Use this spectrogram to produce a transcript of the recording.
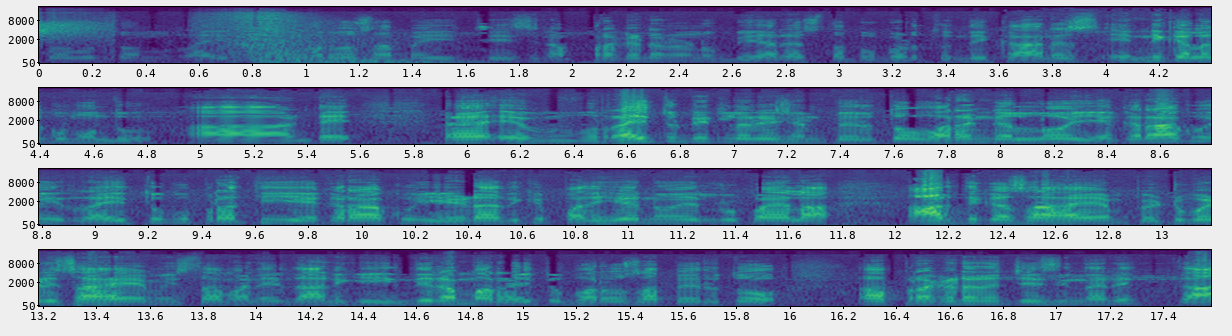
కాంగ్రెస్ ప్రభుత్వం రైతు భరోసాపై చేసిన ప్రకటనను బీఆర్ఎస్ తప్పుబడుతుంది కాంగ్రెస్ ఎన్నికలకు ముందు అంటే రైతు డిక్లరేషన్ పేరుతో వరంగల్లో ఎకరాకు ఈ రైతుకు ప్రతి ఎకరాకు ఏడాదికి పదిహేను వేల రూపాయల ఆర్థిక సహాయం పెట్టుబడి సహాయం ఇస్తామని దానికి ఇందిరమ్మ రైతు భరోసా పేరుతో ప్రకటన చేసిందని తా-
